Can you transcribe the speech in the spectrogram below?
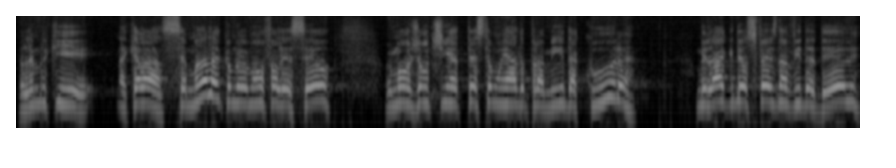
Eu lembro que naquela semana que o meu irmão faleceu, o irmão João tinha testemunhado para mim da cura o milagre que Deus fez na vida dele,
